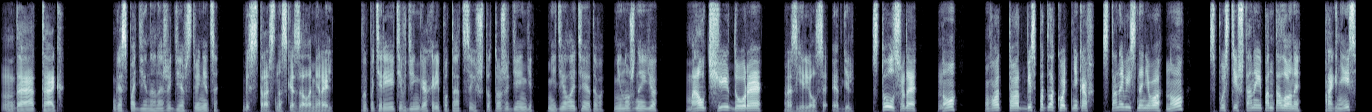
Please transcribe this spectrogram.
Да, так». «Господин, она же девственница», — бесстрастно сказала Мирель. «Вы потеряете в деньгах репутации, что тоже деньги. Не делайте этого. Не нужно ее...» «Молчи, дура!» — разъярился Эдгель. «Стул сюда! Ну? Вот тот, без подлокотников. Становись на него, ну? Спусти штаны и панталоны. Прогнись.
